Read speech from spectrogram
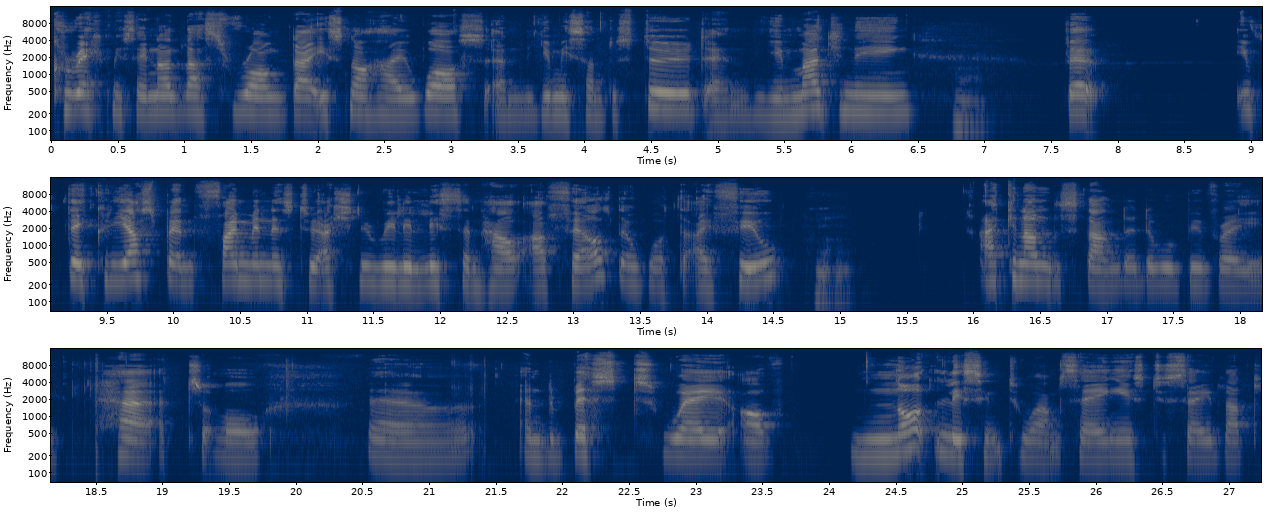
correct me, say, "No, that's wrong. That is not how it was, and you misunderstood, and you're imagining." Mm. But if they could just spend five minutes to actually really listen how I felt and what I feel, mm-hmm. I can understand that they would be very hurt or uh, and the best way of not listening to what I'm saying is to say that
